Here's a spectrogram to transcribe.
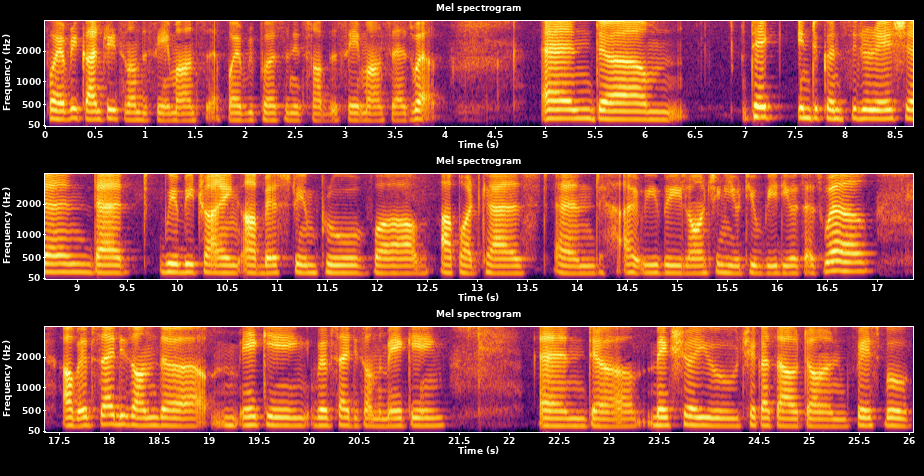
for every country it's not the same answer for every person it's not the same answer as well and um, take into consideration that we'll be trying our best to improve uh, our podcast and we'll be launching youtube videos as well. Our website is on the making website is on the making. And uh, make sure you check us out on facebook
